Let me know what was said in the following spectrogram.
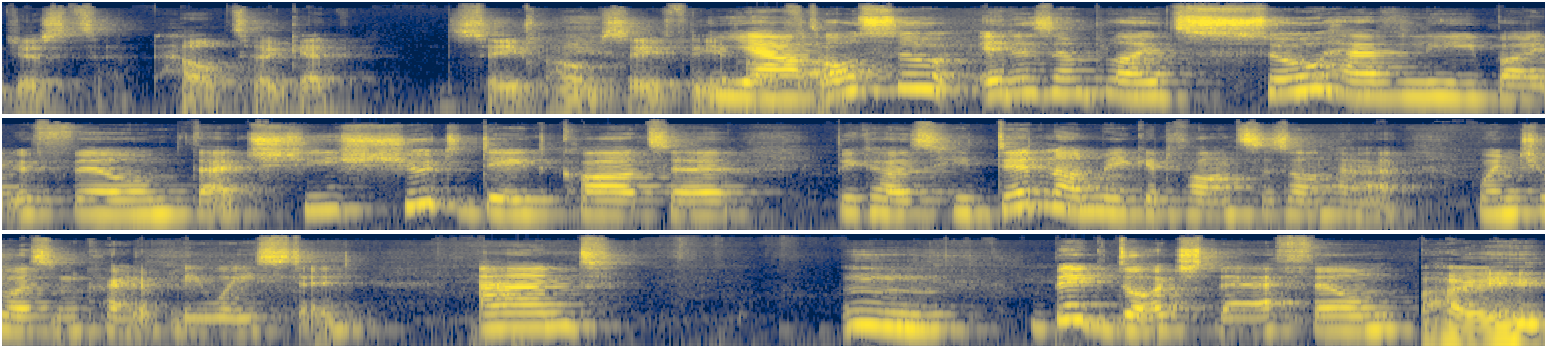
just helped her get safe home safely. Yeah, after. also, it is implied so heavily by the film that she should date Carter because he did not make advances on her when she was incredibly wasted. And, mm, big dodge there, film. I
